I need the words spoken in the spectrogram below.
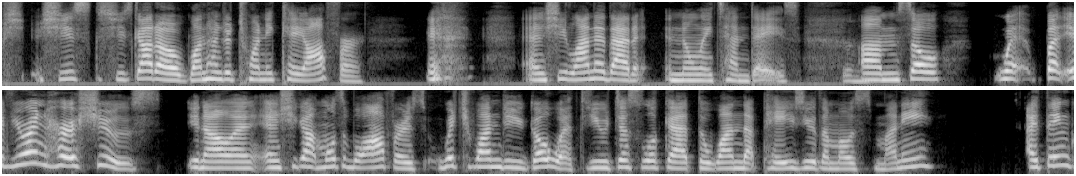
she's she's got a 120k offer and she landed that in only 10 days. Mm-hmm. Um, so, but if you're in her shoes, you know, and, and she got multiple offers, which one do you go with? Do you just look at the one that pays you the most money? I think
